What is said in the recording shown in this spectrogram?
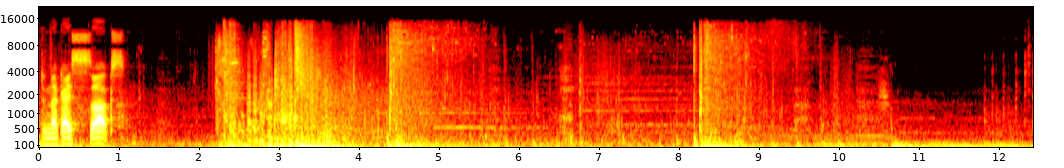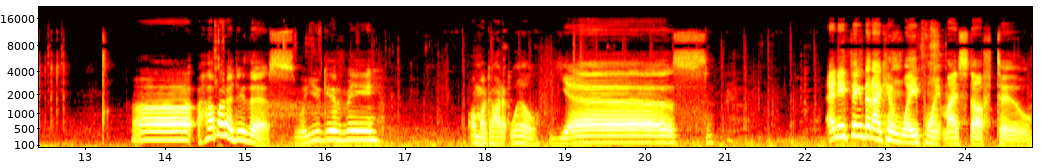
Thing that guy sucks. Uh, how about I do this? Will you give me... Oh my god, it will. Yes. Anything that I can waypoint my stuff to,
